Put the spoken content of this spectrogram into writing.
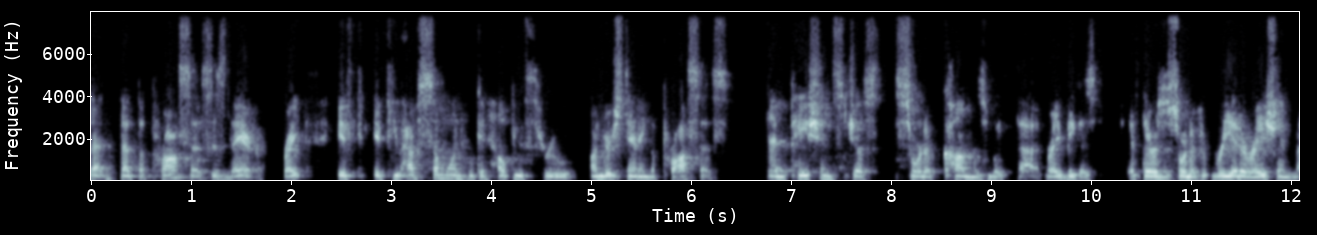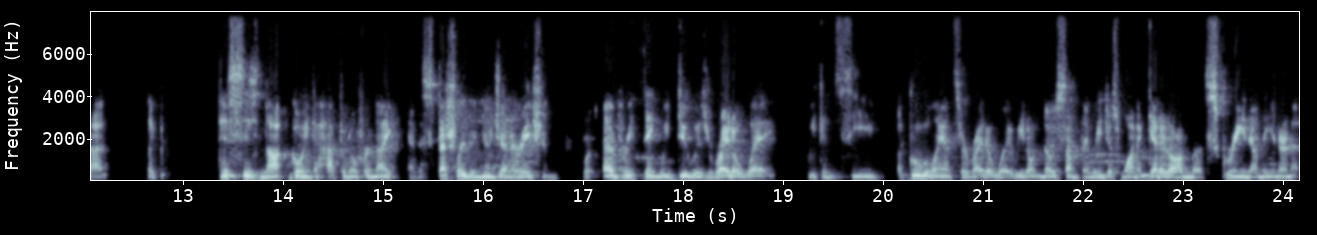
that that the process is there right? If if you have someone who can help you through understanding the process then patience just sort of comes with that right? Because if there's a sort of reiteration that like this is not going to happen overnight and especially the new generation where everything we do is right away we can see a google answer right away we don't know something we just want to get it on the screen on the internet.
